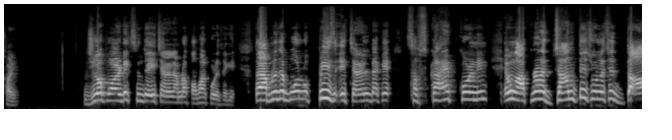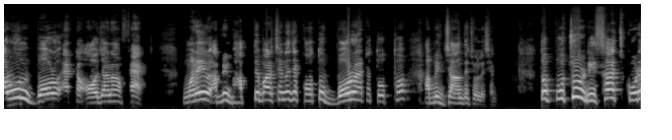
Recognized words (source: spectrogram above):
সরি জিও পলিটিক্স কিন্তু এই চ্যানেলে আমরা কভার করে থাকি। তাই আপনাদের বলব প্লিজ এই চ্যানেলটাকে সাবস্ক্রাইব করে নিন এবং আপনারা জানতে চলেছেন দারুণ বড় একটা অজানা ফ্যাক্ট মানে আপনি ভাবতে পারছেন না যে কত বড় একটা তথ্য আপনি জানতে চলেছেন। তো প্রচুর রিসার্চ করে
